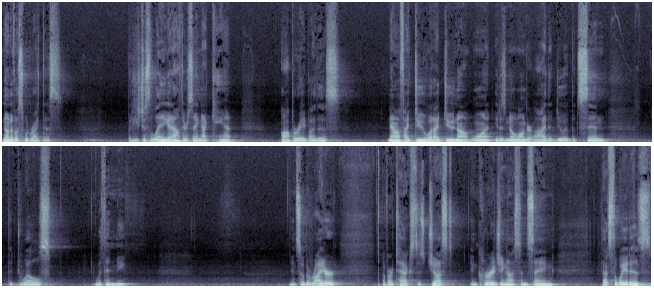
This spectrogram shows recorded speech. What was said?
None of us would write this. But he's just laying it out there saying, I can't operate by this. Now, if I do what I do not want, it is no longer I that do it, but sin that dwells within me. And so the writer of our text is just encouraging us and saying, that's the way it is.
